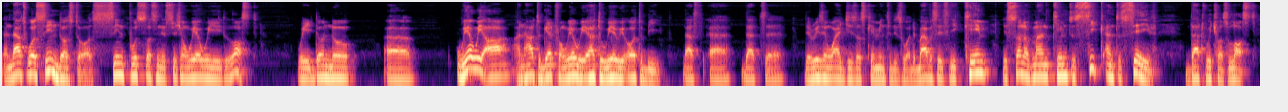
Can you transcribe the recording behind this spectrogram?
And that's what sin does to us. Sin puts us in a situation where we lost. We don't know uh, where we are and how to get from where we are to where we ought to be. That's uh, that uh, the reason why Jesus came into this world. The Bible says he came, the Son of Man came to seek and to save that which was lost.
